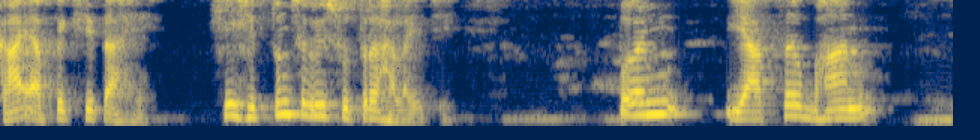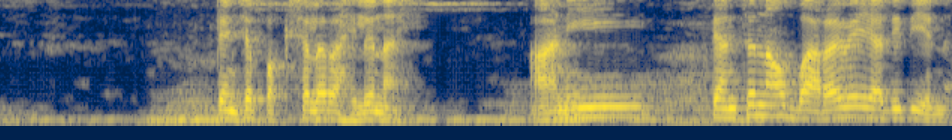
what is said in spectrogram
काय अपेक्षित आहे हे हेतून सगळी सूत्र हालायची. पण याचं भान त्यांच्या पक्षाला राहिलं नाही आणि त्यांचं नाव बाराव्या यादीत येणं.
